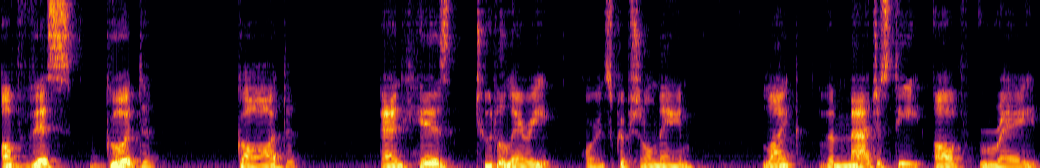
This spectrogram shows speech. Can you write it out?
of this good God and his tutelary or inscriptional name, like the majesty of Re,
